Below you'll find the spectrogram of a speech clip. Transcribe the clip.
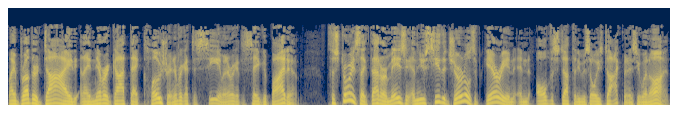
my brother died and I never got that closure. I never got to see him. I never got to say goodbye to him. So stories like that are amazing. And you see the journals of Gary and, and all the stuff that he was always documenting as he went on.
